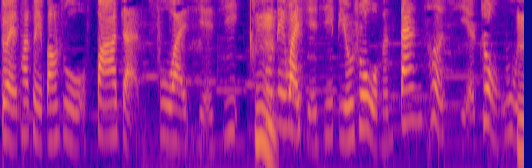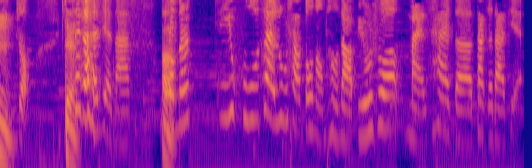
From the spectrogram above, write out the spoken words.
对它可以帮助发展腹外斜肌、嗯腹内外斜肌。比如说我们单侧斜重物行走，对这个很简单，啊我们几乎在路上都能碰到。比如说买菜的大哥大姐，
